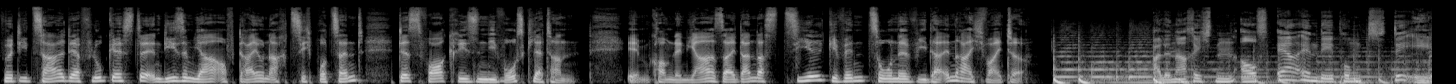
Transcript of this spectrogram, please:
wird die Zahl der Fluggäste in diesem Jahr auf 83 Prozent des Vorkrisenniveaus klettern. Im kommenden Jahr sei dann das Ziel Gewinnzone wieder in Reichweite. Alle Nachrichten auf rnd.de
